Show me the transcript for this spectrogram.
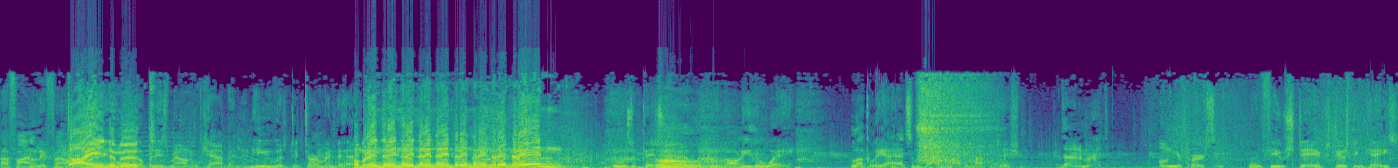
I finally found Dynamite. Frank up in his mountain cabin, and he was determined to have Komm, me renn, renn, dead. renn, renn, renn, renn, renn, renn, renn! It was a pitched battle that could have gone either way. Luckily, I had some dynamite in my possession. Dynamite. On your person. A few sticks, just in case.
